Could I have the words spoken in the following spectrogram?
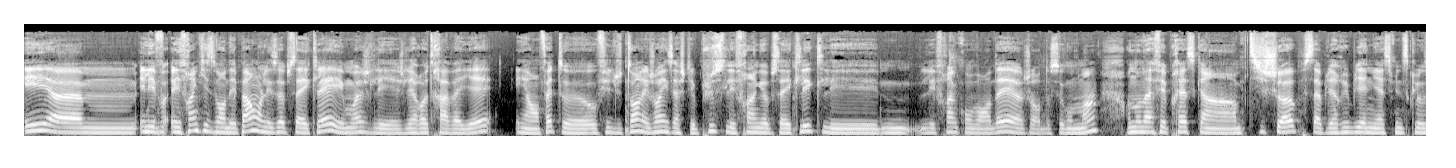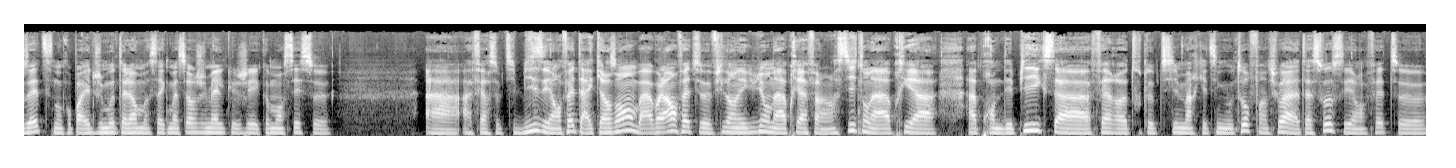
Et, euh, les, les, fringues qui se vendaient pas, on les upcyclait et moi, je les, je les retravaillais. Et en fait, euh, au fil du temps, les gens, ils achetaient plus les fringues upcyclées que les, les fringues qu'on vendait, euh, genre de seconde main. On en a fait presque un, petit shop, ça s'appelait Ruby and Yasmin's Closet. Donc, on parlait de jumeaux tout à l'heure. Moi, c'est avec ma sœur jumelle que j'ai commencé ce, à, faire ce petit bise. Et en fait, à 15 ans, bah voilà, en fait, fil en aiguille, on a appris à faire un site, on a appris à, à prendre des pics, à faire euh, tout le petit marketing autour, enfin, tu vois, à ta sauce. Et en fait, euh,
